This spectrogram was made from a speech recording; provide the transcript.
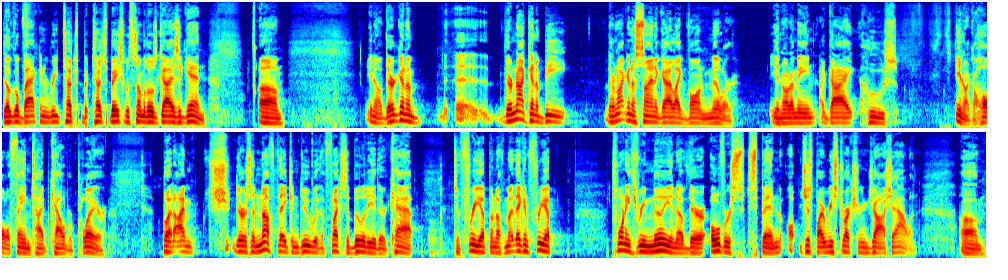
They'll go back and retouch but touch base with some of those guys again. Um, you know they're gonna uh, they're not gonna be they're not gonna sign a guy like Von Miller. You know what I mean? A guy who's you know like a Hall of Fame type caliber player. But I'm there's enough they can do with the flexibility of their cap to free up enough money. They can free up 23 million of their overspend just by restructuring Josh Allen um,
